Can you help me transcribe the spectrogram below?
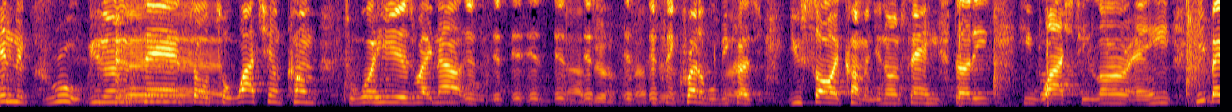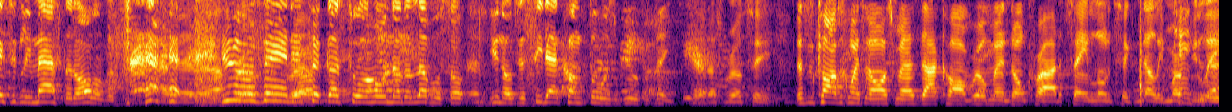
in the group. You know what I'm saying? So to watch him come to where he is right now is is is is, is, That's is, beautiful. it's incredible because you saw it coming. You know what I'm saying? He studied, he watched, he learned, and he he basically mastered all of us. yeah, you know what I'm saying? real, They took us to a whole nother level. So you know to see that come through is a beautiful thing. Yeah, that's real T. This is Consequence OnSmash.com. Real men don't cry. The Saint Lunatic Nelly Murphy Lee.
